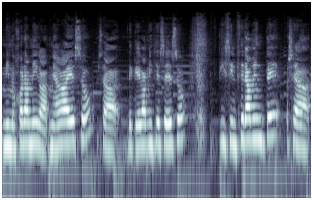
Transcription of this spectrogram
mi mejor amiga me haga eso, o sea, de que Eva me hiciese eso, y sinceramente, o sea,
